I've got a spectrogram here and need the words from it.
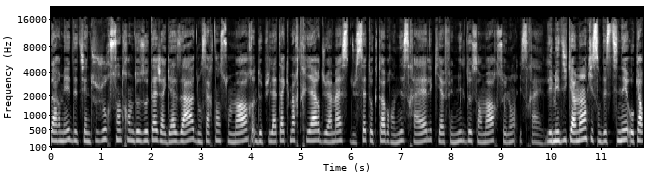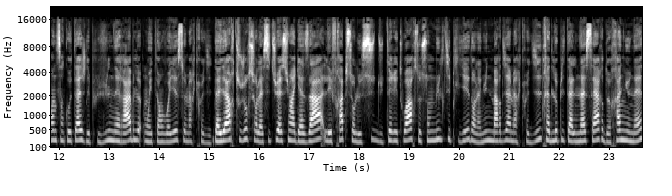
armés détiennent toujours 132 otages à Gaza, dont certains sont morts depuis l'attaque meurtrière du Hamas du 7 octobre en Israël qui a fait 1200 morts selon Israël. Les médicaments qui sont destinés aux 45 otages les plus vulnérables ont été envoyés ce mercredi. D'ailleurs, toujours sur la situation à Gaza, les frappes sur le sud du territoire se sont multipliées dans la nuit de mardi à mercredi près de l'hôpital Nasser de Khan Younes,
